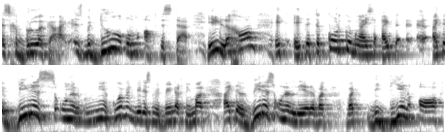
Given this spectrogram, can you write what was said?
is gebroken. Hy is bedoel om af te sterf. Hierdie liggaam het het 'n tekortkoming. Hy's uit uit 'n virus onder nee, COVID virus noodwendig nie, maar hy het 'n virus onderlede wat wat die DNA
